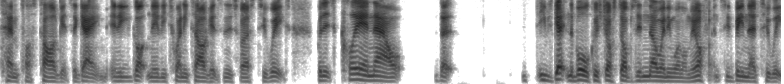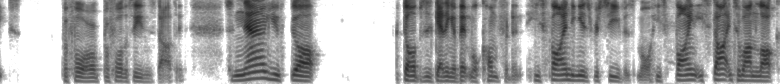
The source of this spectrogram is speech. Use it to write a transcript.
10 plus targets a game and he got nearly 20 targets in his first two weeks. But it's clear now that he was getting the ball because Josh Dobbs didn't know anyone on the offense. He'd been there two weeks before before the season started. So now you've got Dobbs is getting a bit more confident. He's finding his receivers more. He's fine. He's starting to unlock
